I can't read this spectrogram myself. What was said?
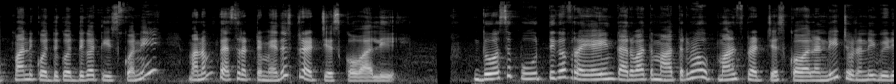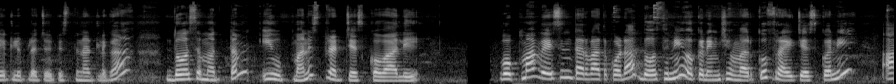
ఉప్మాని కొద్ది కొద్దిగా తీసుకొని మనం పెసరట్టు మీద స్ప్రెడ్ చేసుకోవాలి. దోశ పూర్తిగా ఫ్రై అయిన తర్వాత మాత్రమే ఉప్మాని స్ప్రెడ్ చేసుకోవాలండి. చూడండి వీడియో క్లిప్లో చూపిస్తున్నట్లుగా దోశ మొత్తం ఈ ఉప్మాని స్ప్రెడ్ చేసుకోవాలి. ఉప్మా వేసిన తర్వాత కూడా దోశని ఒక నిమిషం వరకు ఫ్రై చేసుకొని ఆ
